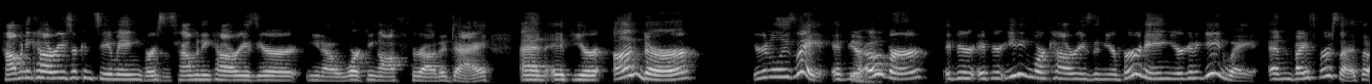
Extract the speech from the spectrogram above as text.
How many calories you're consuming versus how many calories you're, you know, working off throughout a day. And if you're under, you're going to lose weight. If you're yeah. over, if you're if you're eating more calories than you're burning, you're going to gain weight and vice versa. So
